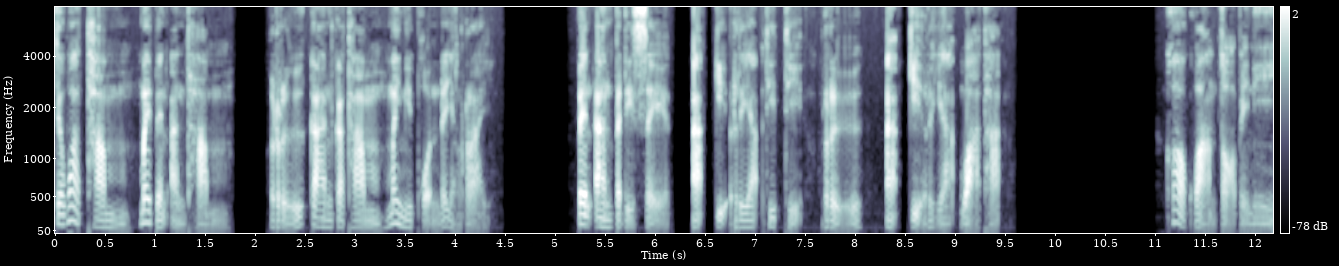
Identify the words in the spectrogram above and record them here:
จะว่าธรรมไม่เป็นอันธรรม หรือการกระทำไม่มีผลได้อย่างไร เป็นอันปฏิเสธอกิริยทิฏฐิหรืออกิริยวาทะ ข้อความต่อไปนี้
